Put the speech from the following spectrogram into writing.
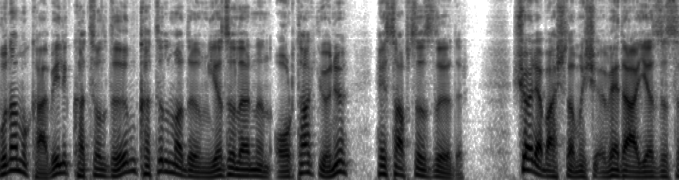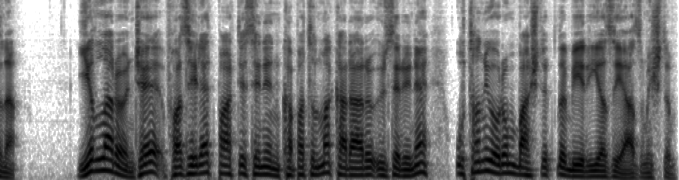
Buna mukabil katıldığım katılmadığım yazılarının ortak yönü hesapsızlığıdır. Şöyle başlamış veda yazısına. Yıllar önce Fazilet Partisi'nin kapatılma kararı üzerine utanıyorum başlıklı bir yazı yazmıştım.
